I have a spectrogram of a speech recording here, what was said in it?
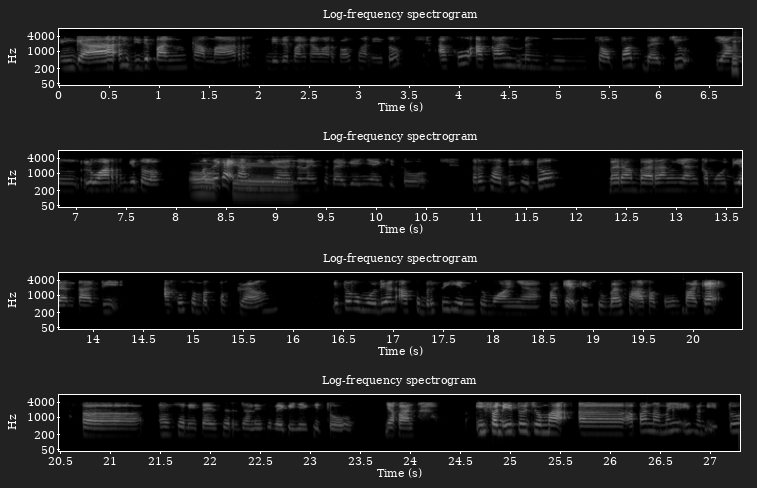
enggak di depan kamar di depan kamar kosan itu aku akan mencopot baju yang luar gitu loh. Maksudnya kayak kardigan dan lain sebagainya gitu. Terus habis itu barang-barang yang kemudian tadi aku sempat pegang itu kemudian aku bersihin semuanya. Pakai tisu basah ataupun pakai uh, hand sanitizer dan lain sebagainya gitu ya kan? Event itu cuma uh, apa namanya event itu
